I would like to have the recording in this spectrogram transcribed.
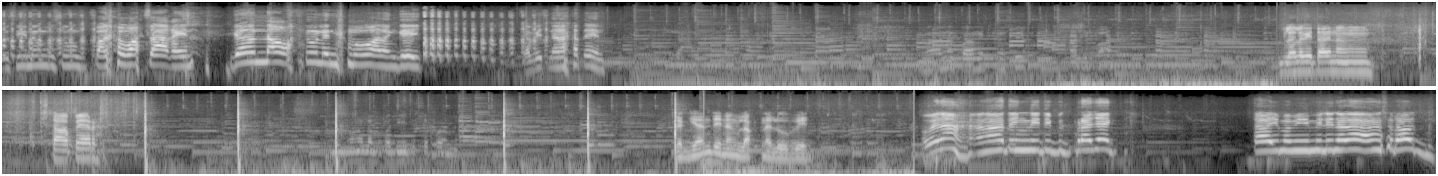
Kung sinong gusto magpagawa sa akin, ganun na ako katulad gumawa ng gate. Kabit na natin. Maglalagay tayo ng stopper. Yung mga lampa dito sa farm. Lagyan din ng lock na lubid. Okay na, ang ating native big project. Tayo mamimili na lang sa road.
